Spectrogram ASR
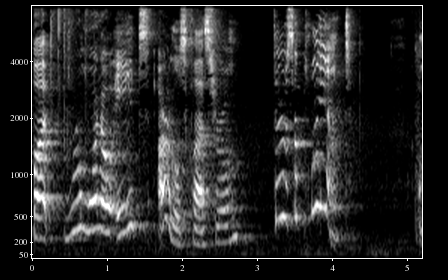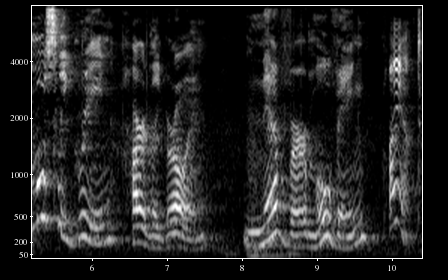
But room 108, Arlo's classroom, there's a plant. Mostly green, hardly growing, never moving plant.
